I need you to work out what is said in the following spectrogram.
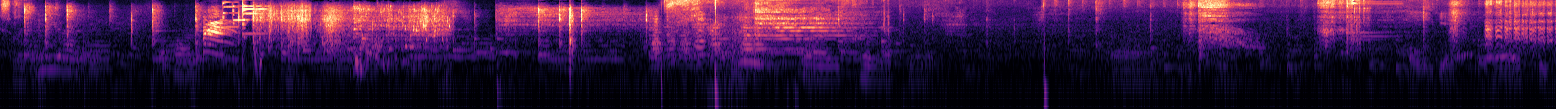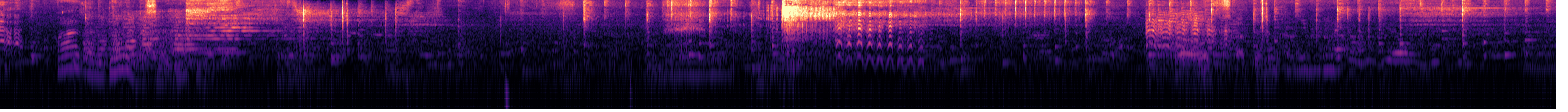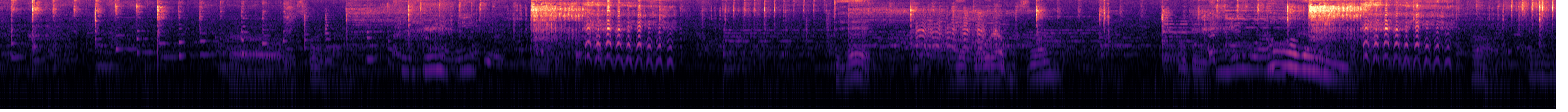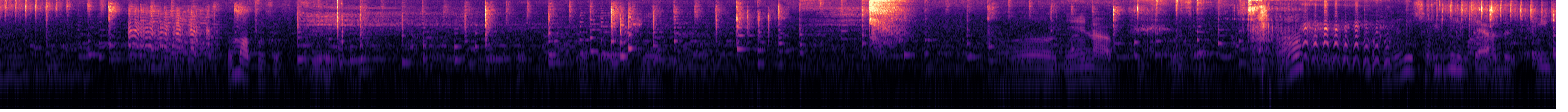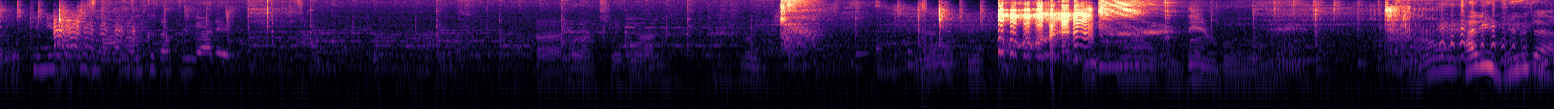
if heck? You have blown out before? Oh. A new one. Oh, already. Oh, what am I supposed to do? Oh. What is that? Huh? Okay, let me set this that on the table. Can you get mine one? Cause I forgot it. Uh, hold on, check it on. How do you do that?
